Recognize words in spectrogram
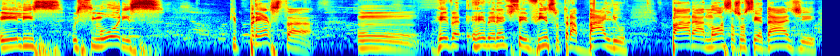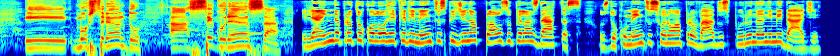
eles, os senhores que presta um reverente serviço, trabalho para a nossa sociedade e mostrando a segurança. Ele ainda protocolou requerimentos pedindo aplauso pelas datas. Os documentos foram aprovados por unanimidade.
